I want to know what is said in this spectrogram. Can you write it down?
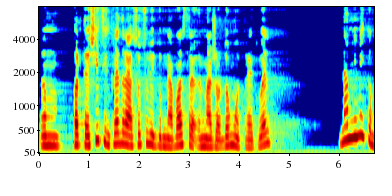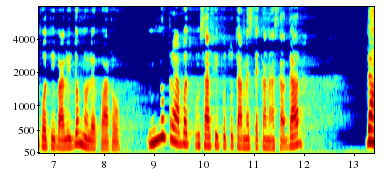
împărtășiți încrederea soțului dumneavoastră în majordomul Treadwell? N-am nimic împotriva lui, domnule Poirot. Nu prea văd cum s-ar fi putut amesteca în asta, dar... Da,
